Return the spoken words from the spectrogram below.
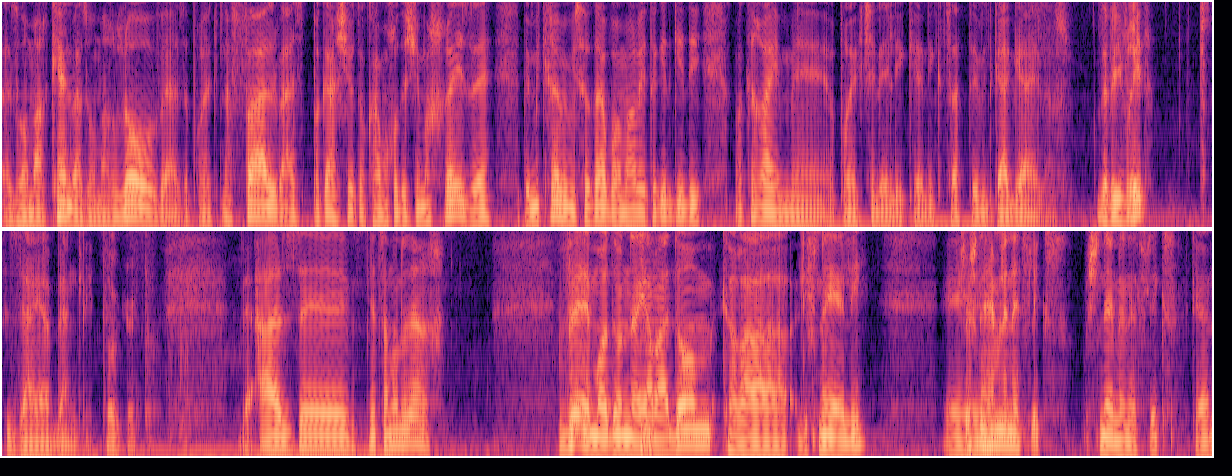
אז הוא אמר כן ואז הוא אמר לא ואז הפרויקט נפל ואז פגשתי אותו כמה חודשים אחרי זה במקרה במסעדה והוא אמר לי תגיד גידי מה קרה עם uh, הפרויקט של אלי כי אני קצת uh, מתגעגע אליו. זה בעברית? זה היה באנגלית אוקיי. ואז uh, יצאנו לדרך. ומועדון הים האדום קרה לפני אלי. ששניהם לנטפליקס. שניהם לנטפליקס כן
